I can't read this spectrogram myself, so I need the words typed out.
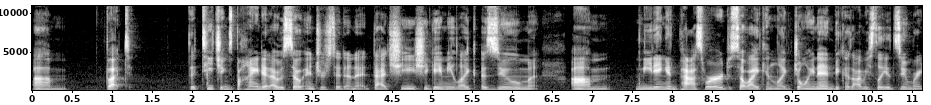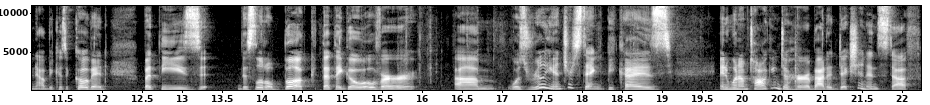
Um, but the teachings behind it, I was so interested in it that she she gave me like a Zoom um, meeting and password so I can like join in because obviously it's Zoom right now because of COVID. But these this little book that they go over um, was really interesting because, and when I'm talking to her about addiction and stuff,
